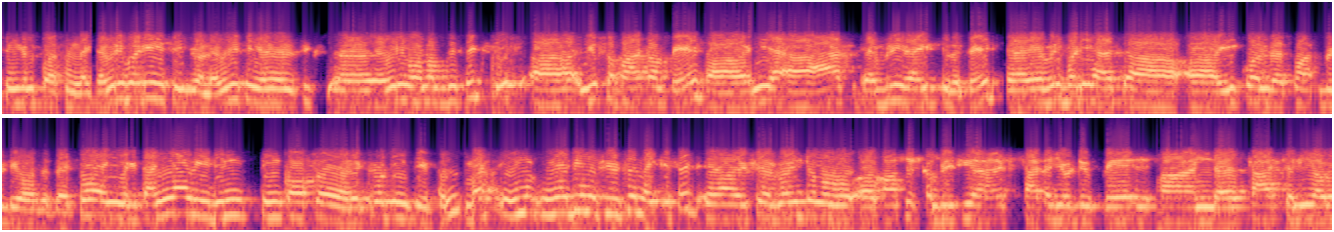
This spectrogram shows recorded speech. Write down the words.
single person. every sequel, everything, uh, six, uh, every one of the six is uh, a part of fate. he has every right to the fate. everybody has equal responsibility over the fate. So in like Tanya, we didn't think of recruiting people, but in, maybe in the future, like I said, if you are going to concentrate completely on start a YouTube page and start selling our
